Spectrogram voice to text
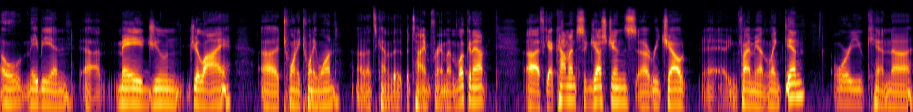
oh, maybe in uh, May, June, July, uh, 2021. Uh, that's kind of the, the time frame I'm looking at. Uh, if you got comments, suggestions, uh, reach out. Uh, you can find me on LinkedIn, or you can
